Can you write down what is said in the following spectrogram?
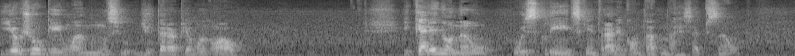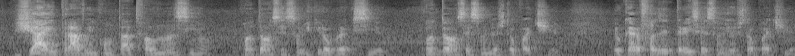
e eu joguei um anúncio de terapia manual. E querendo ou não, os clientes que entraram em contato na recepção já entravam em contato falando assim, ó, quanto é uma sessão de quiropraxia? Quanto é uma sessão de osteopatia? Eu quero fazer três sessões de osteopatia.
